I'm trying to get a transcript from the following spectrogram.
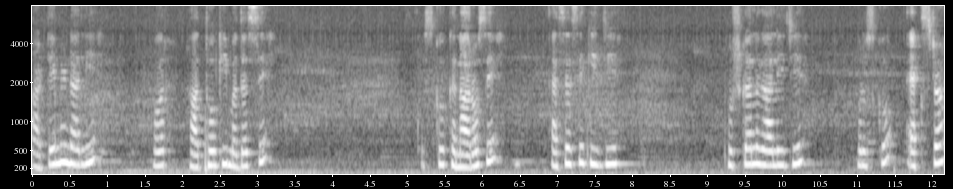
आटे में डालिए और हाथों की मदद से इसको किनारों से ऐसे ऐसे कीजिए खुशका लगा लीजिए और उसको एक्स्ट्रा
